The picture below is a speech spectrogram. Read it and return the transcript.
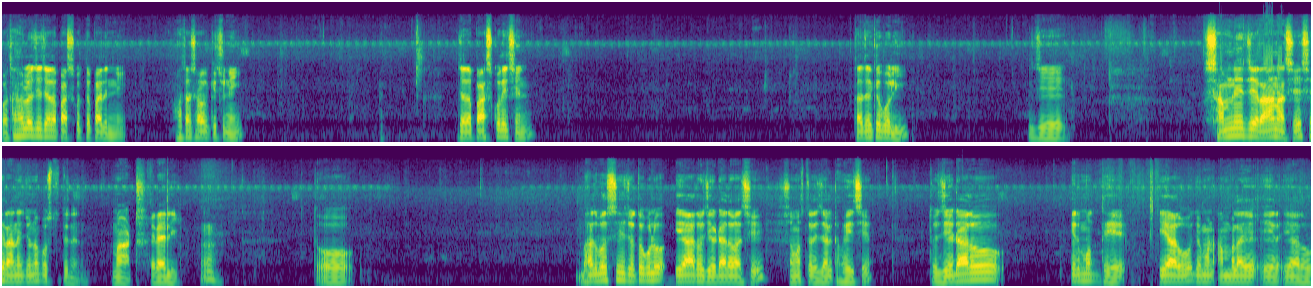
কথা হলো যে যারা পাস করতে পারেননি, হতাশ হওয়ার কিছু নেই। যারা পাস করেছেন, তাদেরকে বলি যে সামনে যে রান আছে, সে রানের জন্য প্রস্তুতি নেন, মাঠ র্যালি হুম। তো ভারতবর্ষে যতগুলো এআরও জেডআরও আছে, সমস্ত রেজাল্ট হয়েছে। তো জেডআরও এর মধ্যে এ আরও যেমন আম্বালা এর আরও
